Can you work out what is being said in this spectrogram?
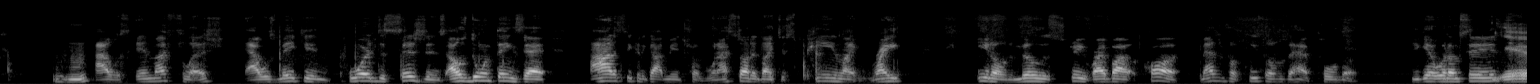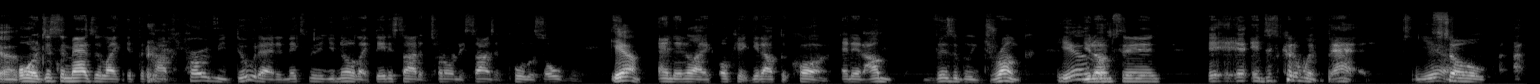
Mhm. I was in my flesh, I was making poor decisions. I was doing things that honestly could have got me in trouble. When I started like just peeing like right, you know, in the middle of the street, right by a car. Imagine if a police officer had pulled up. You get what I'm saying? Yeah. Or just imagine like if the cops heard me do that, and next minute you know, like they decided to turn on their signs and pull us over, Yeah. and then like, okay, get out the car, and then I'm visibly drunk. Yeah. You know what I'm saying? It, it, it just could have went bad. Yeah. So I,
